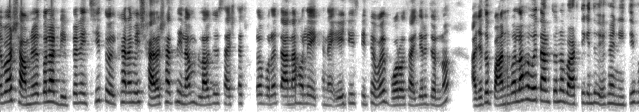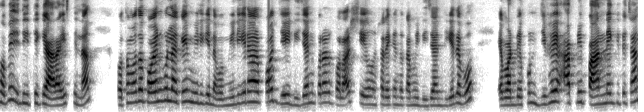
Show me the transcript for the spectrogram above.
এবার সামনের গলার ডিপটা নিচ্ছি, তো এখানে আমি সাড়ে সাত নিলাম ব্লাউজের সাইজটা ছোট বলে, তা না হলে এখানে এইট ইঞ্চ নিতে হবে বড় সাইজের জন্য। আর যেহেতু পান গলা হবে, তার জন্য বাড়তি কিন্তু এখানে নিতে হবে, এদিক থেকে আড়াই ইঞ্চ নিলাম। প্রথমত পয়েন্ট গুলাকে মিলিয়ে নেব। মিলিয়ে নেওয়ার পর যে ডিজাইন করার গলার সেই অনুসারে কিন্তু আমি ডিজাইন দিয়ে দেবো। এবার দেখুন, যেভাবে আপনি পান নেক দিতে চান,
